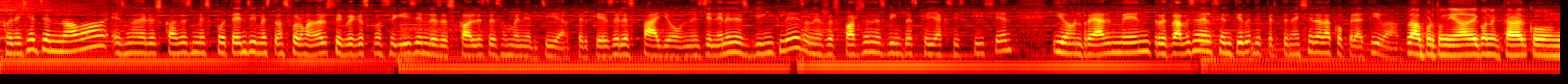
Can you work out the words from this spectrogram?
Conèixer gent nova és una de les coses més potents i més transformadores que crec que es aconsegueix en les escoles de Som Energia, perquè és l'espai on es generen els vincles, on es reforcen els vincles que ja existeixen i on realment retrobes en el sentir de pertenèixer a la cooperativa. La oportunidad de conectar con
